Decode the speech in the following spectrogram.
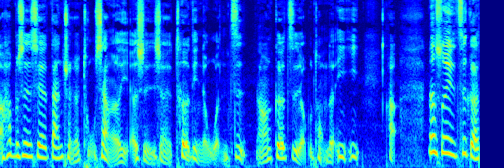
呃，它不是一些单纯的图像而已，而是一些特定的文字，然后各自有不同的意义。好，那所以这个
